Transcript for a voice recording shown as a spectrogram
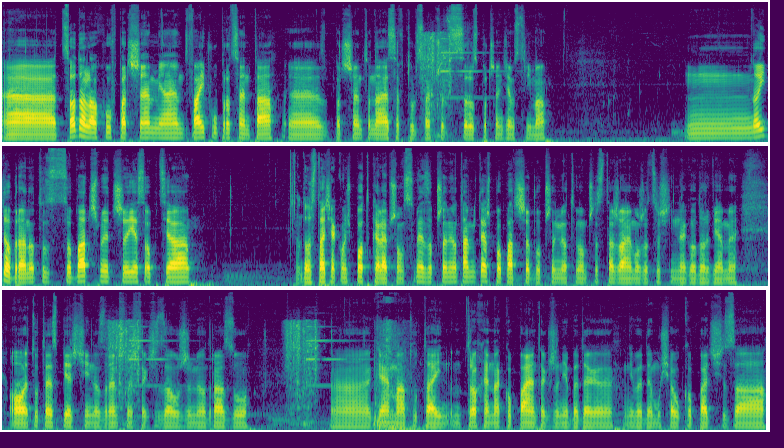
E, co do lochów, patrzyłem, miałem 2,5%. E, patrzyłem to na SF Toolsach przed rozpoczęciem streama. Mm, no i dobra, no to zobaczmy, czy jest opcja dostać jakąś potkę lepszą. W sumie za przedmiotami też popatrzę, bo przedmioty mam przestarzałe, może coś innego dorwiemy. O, tutaj jest pierścień na zręczność, także założymy od razu. E, gema tutaj trochę nakopałem, także nie będę, nie będę musiał kopać za,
